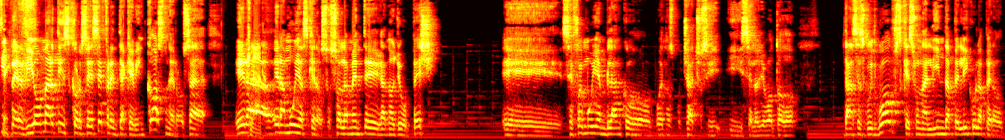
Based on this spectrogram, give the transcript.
Y perdió Martin Scorsese frente a Kevin Costner. O sea, era, era muy asqueroso. Solamente ganó Joe Pesci. Eh, se fue muy en blanco, buenos muchachos, y, y se lo llevó todo. Dances with Wolves, que es una linda película, pero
